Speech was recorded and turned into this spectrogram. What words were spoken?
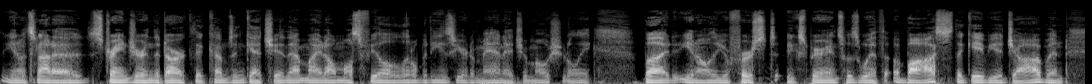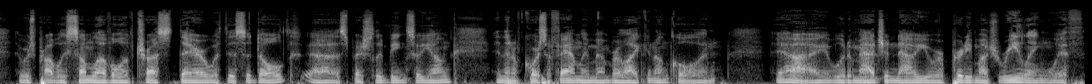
you know it's not a stranger in the dark that comes and gets you. That might almost feel a little bit easier to manage emotionally, but you know your first experience was with a boss that gave you a job, and there was probably some level of trust there with this adult, uh, especially being so young, and then of course a family member like an uncle and. Yeah, I would imagine now you were pretty much reeling with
